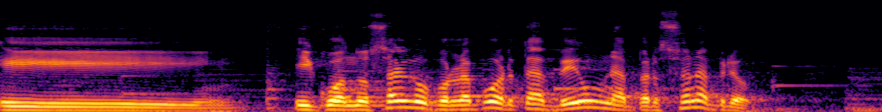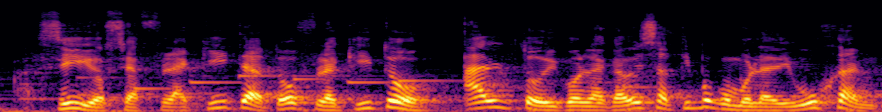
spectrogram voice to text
Y, y cuando salgo por la puerta veo una persona, pero así, o sea, flaquita, todo flaquito, alto y con la cabeza tipo como la dibujan.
